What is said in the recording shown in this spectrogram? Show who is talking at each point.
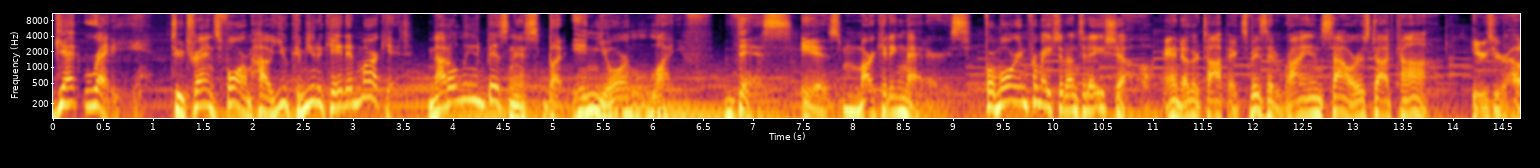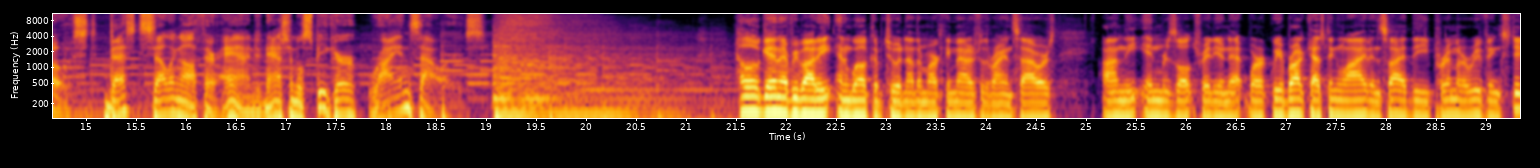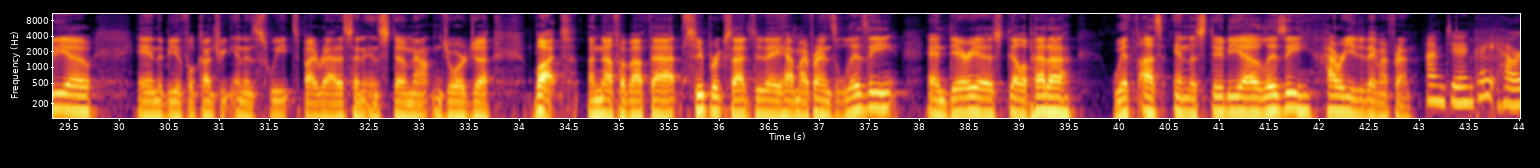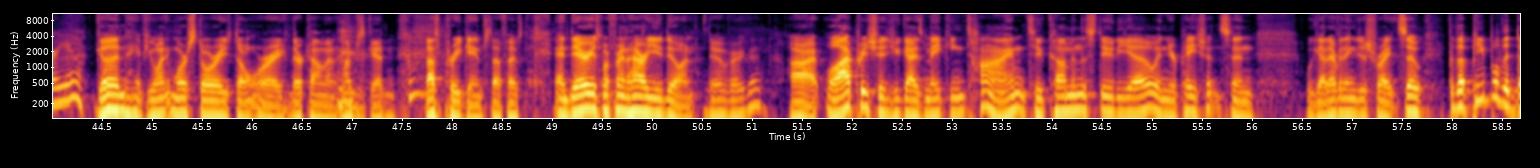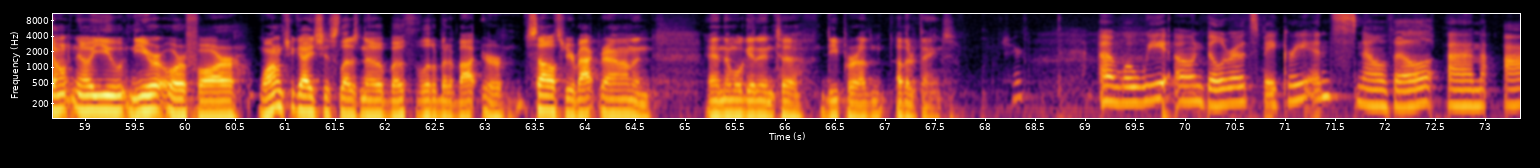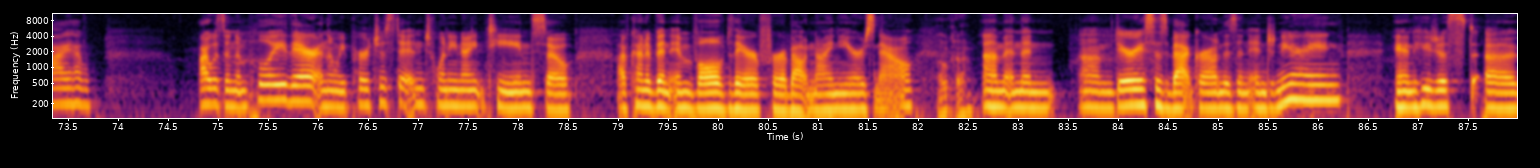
Speaker 1: Get ready to transform how you communicate and market, not only in business, but in your life. This is Marketing Matters. For more information on today's show and other topics, visit ryansauers.com. Here's your host, best selling author and national speaker, Ryan Sauers.
Speaker 2: Hello again, everybody, and welcome to another Marketing Matters with Ryan Sauers on the End Resultz Radio Network. We are broadcasting live inside the Perimeter Roofing Studio in the beautiful country Inn and Suites by Radisson in Stone Mountain, Georgia. But enough about that. Super excited today. Have my friends Lizzy and Darius Delapeta with us in the studio. Lizzy, how are you today, my friend?
Speaker 3: I'm doing great. How are you?
Speaker 2: Good. If you want any more stories, don't worry. They're coming. I'm just kidding. That's pregame stuff, folks. And Darius, my friend, how are you doing?
Speaker 4: Doing very good.
Speaker 2: All right. Well, I appreciate you guys making time to come in the studio and your patience, and we got everything just right. So, for the people that don't know you near or far, why don't you guys just let us know both a little bit about yourselves, your background, and and then we'll get into deeper other things.
Speaker 3: Sure. Um, well, we own Bill Rhodes Bakery in Snellville. Um, I have I was an employee there, and then we purchased it in 2019. So I've kind of been involved there for about nine years now.
Speaker 2: Okay.
Speaker 3: Um, and then um, Darius's background is in engineering, and he just uh,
